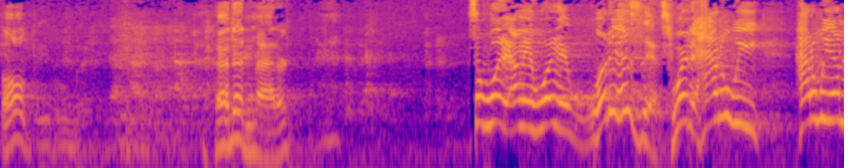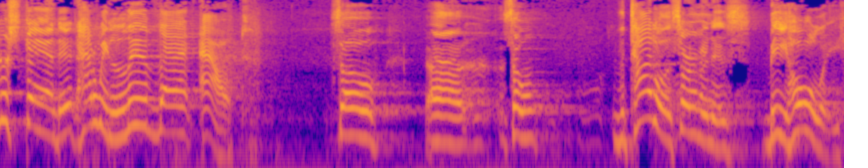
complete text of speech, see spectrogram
bald people, but that doesn't matter. So what I mean, what what is this? What how do we how do we understand it? How do we live that out? So uh, so the title of the sermon is "Be Holy,"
